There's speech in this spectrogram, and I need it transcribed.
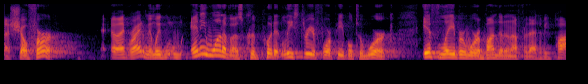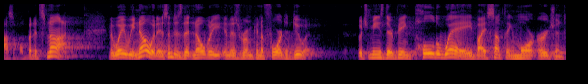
a, chauffeur. Right? I mean, we, any one of us could put at least three or four people to work if labor were abundant enough for that to be possible. But it's not. The way we know it isn't is that nobody in this room can afford to do it which means they're being pulled away by something more urgent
